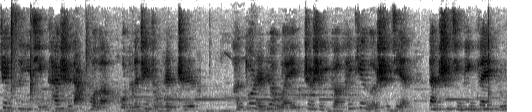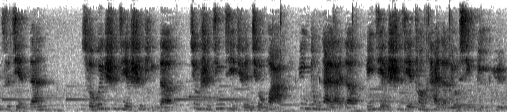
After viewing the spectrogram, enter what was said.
这次疫情开始打破了我们的这种认知，很多人认为这是一个黑天鹅事件，但事情并非如此简单。所谓世界是平的。就是经济全球化运动带来的理解世界状态的流行比喻。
